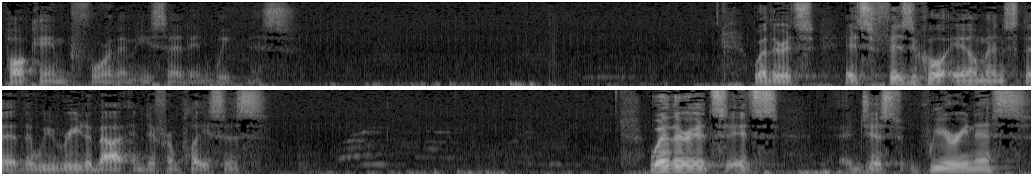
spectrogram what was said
Paul came before them, he said, in weakness. Whether it's, it's physical ailments that, that we read about in different places, whether it's, it's just weariness,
